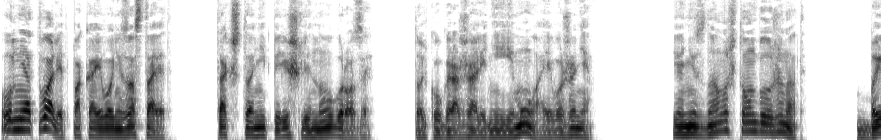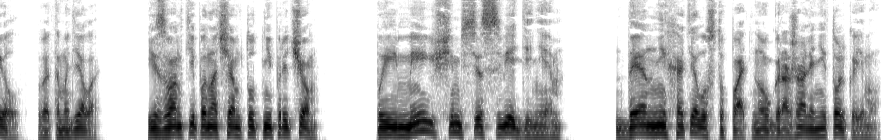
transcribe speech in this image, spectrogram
Он не отвалит, пока его не заставит. Так что они перешли на угрозы. Только угрожали не ему, а его жене. Я не знала, что он был женат. Был, в этом и дело. И звонки по ночам тут ни при чем. По имеющимся сведениям. Дэн не хотел уступать, но угрожали не только ему.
